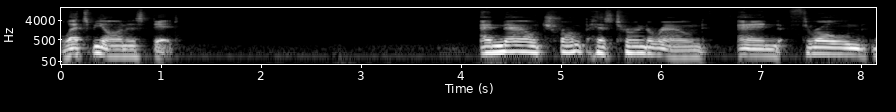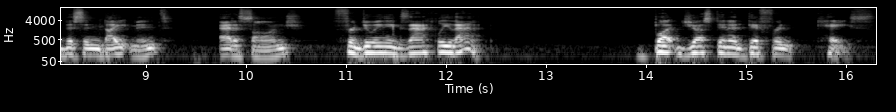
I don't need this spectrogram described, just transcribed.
let's be honest, did. And now Trump has turned around and thrown this indictment at Assange for doing exactly that, but just in a different case.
